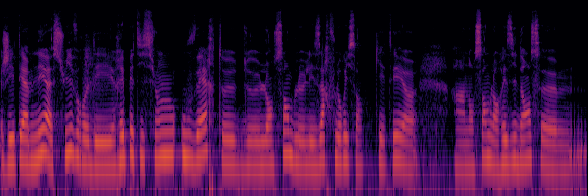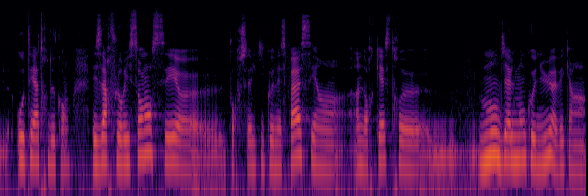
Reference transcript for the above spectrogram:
j'ai été amenée à suivre des répétitions ouvertes de l'ensemble Les Arts Florissants, qui était euh, un ensemble en résidence euh, au théâtre de Caen. Les Arts Florissants, c'est, pour celles qui ne connaissent pas, c'est un, orchestre mondialement connu avec un,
